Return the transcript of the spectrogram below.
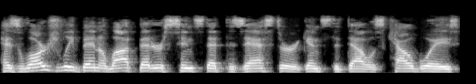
has largely been a lot better since that disaster against the Dallas Cowboys.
